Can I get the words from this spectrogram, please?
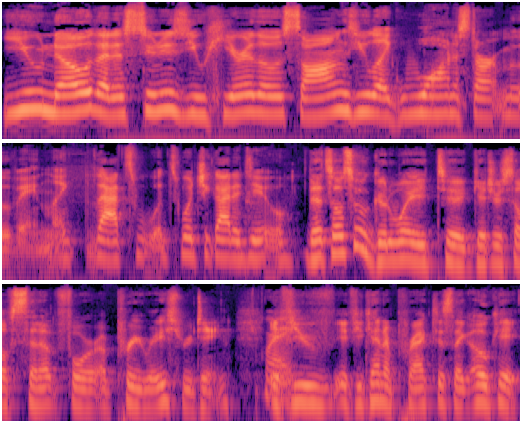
you know that as soon as you hear those songs, you like want to start moving. Like that's what's what you got to do. That's also a good way to get yourself set up for a pre-race routine. Right. If you if you kind of practice like, okay,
